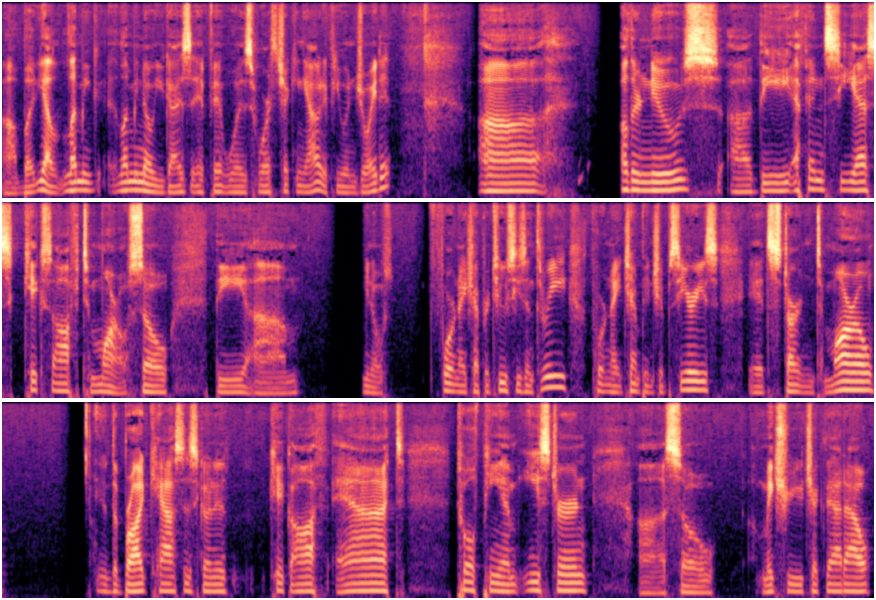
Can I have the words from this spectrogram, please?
Uh, but yeah let me let me know you guys if it was worth checking out if you enjoyed it. Uh, other news uh, the fncs kicks off tomorrow. So the um, you know fortnite chapter 2 season 3 fortnite championship series it's starting tomorrow. The broadcast is going to kick off at 12 p.m. Eastern. Uh, so make sure you check that out.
